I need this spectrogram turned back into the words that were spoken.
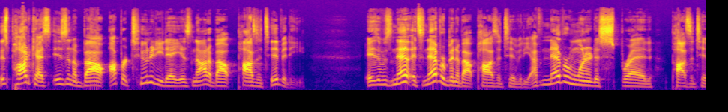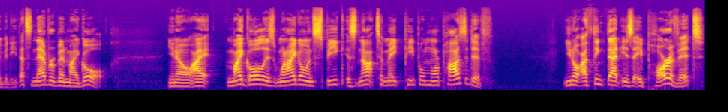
This podcast isn't about opportunity day is not about positivity. It was never it's never been about positivity. I've never wanted to spread positivity. That's never been my goal. You know, I my goal is when I go and speak is not to make people more positive. You know, I think that is a part of it.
